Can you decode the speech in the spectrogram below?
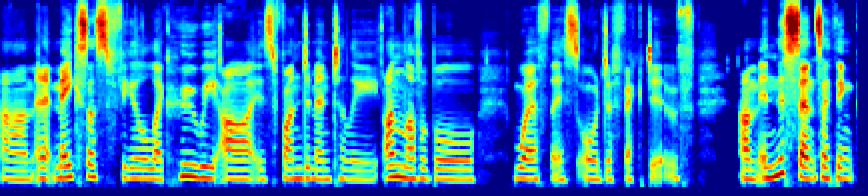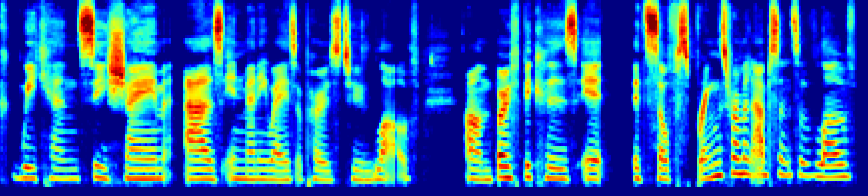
um, and it makes us feel like who we are is fundamentally unlovable, worthless, or defective. Um, in this sense, I think we can see shame as, in many ways, opposed to love, um, both because it itself springs from an absence of love,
